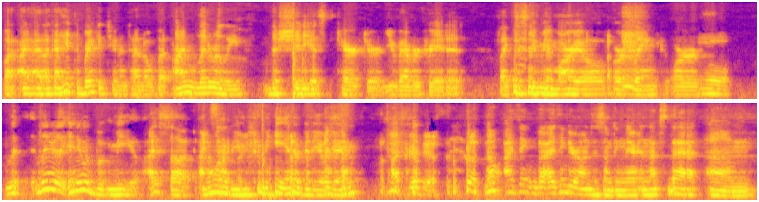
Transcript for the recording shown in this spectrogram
But I, I like I hate to break it to you, Nintendo, but I'm literally the shittiest character you've ever created. Like just give me Mario or Link or Li- literally anyone but me. I suck. I don't want to be me in a video game. I feel you No, I think, but I think you're onto something there, and that's that. Um,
